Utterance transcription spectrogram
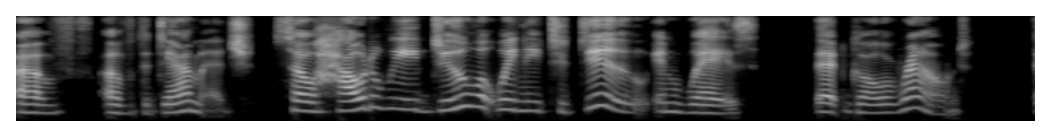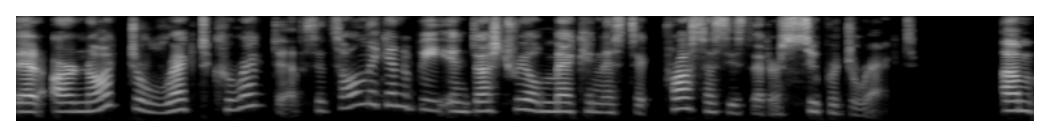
of of the damage. So how do we do what we need to do in ways that go around that are not direct correctives? It's only going to be industrial mechanistic processes that are super direct. Um,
